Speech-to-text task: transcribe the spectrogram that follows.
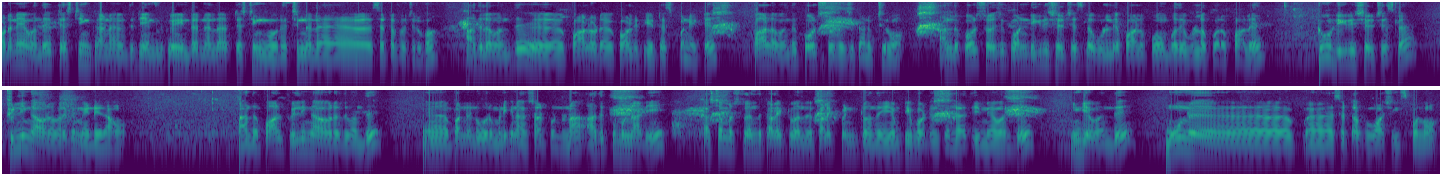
உடனே வந்து டெஸ்டிங்க்கான வந்துட்டு எங்களுக்கு இன்டர்னலாக டெஸ்டிங் ஒரு சின்ன செட்டப் வச்சுருக்கோம். அதில் வந்து பாலோட குவாலிட்டியை டெஸ்ட் பண்ணிவிட்டு பாலை வந்து கோல்ட் ஸ்டோரேஜுக்கு அனுப்பிச்சிருவோம். அந்த கோல்ட் ஸ்டோரேஜுக்கு ஒன் டிகிரி செல்சியஸில் உள்ளே பால் போகும்போதே உள்ளே போகிற பால் டூ டிகிரி செல்சியஸில் ஃபில்லிங் ஆகிற வரைக்கும் மெயின்டைன் ஆகும். அந்த பால் ஃபில்லிங் ஆகுறது வந்து பன்னெண்டு ஒரு மணிக்கு நாங்கள் ஸ்டார்ட் பண்ணுறோம்னா அதுக்கு முன்னாடி கஸ்டமர்ஸ்லேருந்து கலெக்ட் வந்து கலெக்ட் பண்ணிட்டு வந்த எம்டி பாட்டில்ஸ் எல்லாத்தையுமே வந்து இங்கே வந்து மூணு செட் ஆஃப் வாஷிங்ஸ் பண்ணுவோம்.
